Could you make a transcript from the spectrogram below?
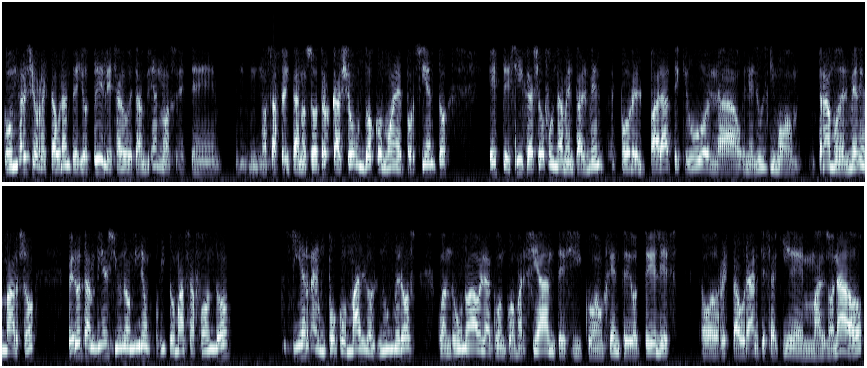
Comercio, restaurantes y hoteles, algo que también nos este, nos afecta a nosotros, cayó un 2,9%. Este sí cayó fundamentalmente por el parate que hubo en, la, en el último tramo del mes de marzo, pero también si uno mira un poquito más a fondo, cierran un poco más los números cuando uno habla con comerciantes y con gente de hoteles o restaurantes aquí en Maldonado,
